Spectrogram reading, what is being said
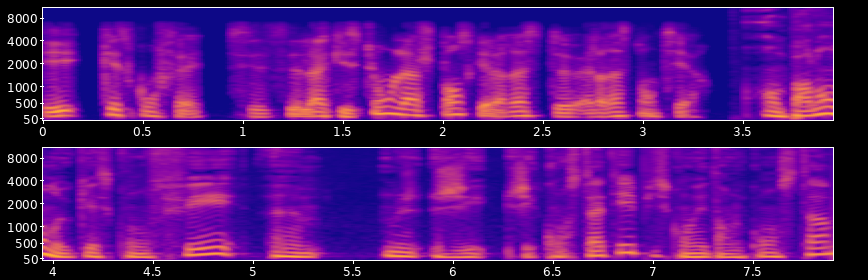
Et qu'est-ce qu'on fait? C'est la question, là, je pense qu'elle reste, elle reste entière. En parlant de qu'est-ce qu'on fait, euh, j'ai constaté, puisqu'on est dans le constat,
